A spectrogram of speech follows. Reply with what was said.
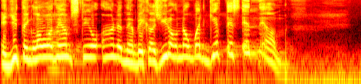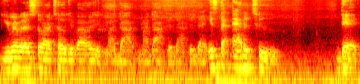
and you think lower them. still honor them because you don't know what gift is in them. You remember that story I told you about my doc, my doctor, Doctor Dang. It's the attitude that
